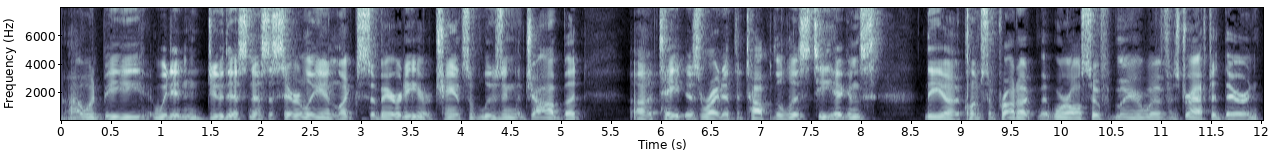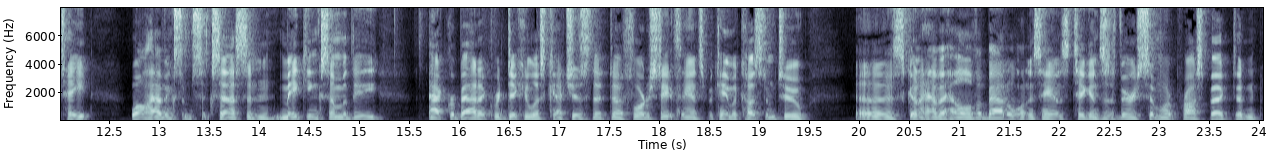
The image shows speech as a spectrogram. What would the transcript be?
I would be, we didn't do this necessarily in like severity or chance of losing the job, but uh, Tate is right at the top of the list. Tee Higgins, the uh, Clemson product that we're also familiar with, is drafted there. And Tate, while having some success and making some of the acrobatic, ridiculous catches that uh, Florida State fans became accustomed to, uh, is going to have a hell of a battle on his hands. Tiggins is a very similar prospect and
